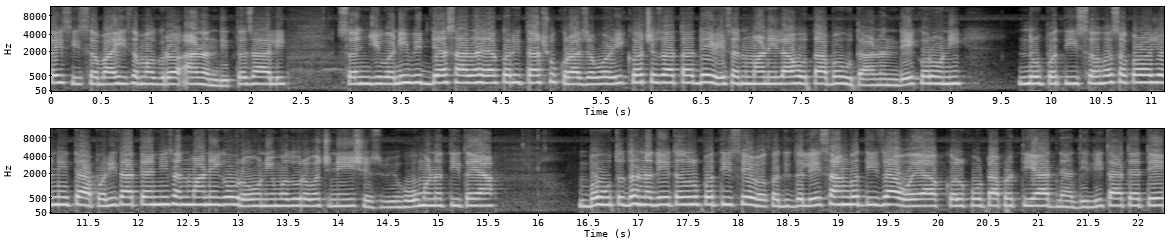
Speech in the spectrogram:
तैसी सभा ही समग्र आनंदित झाली. संजीवनी विद्या साधया करिता शुक्राजवळी कच जाता देवे सन्मानिला होता बहुत आनंदे करोनी. नृपती सह सकळ जने त्या परितात्यांनी सन्माने गौरवने मधुर वचने यशस्वी हो म्हणती तया. बहुत धन देत नृपती सेवक दिदले सांगती जावया अक्कलकोटा प्रती आज्ञा दिली तात्या ते.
